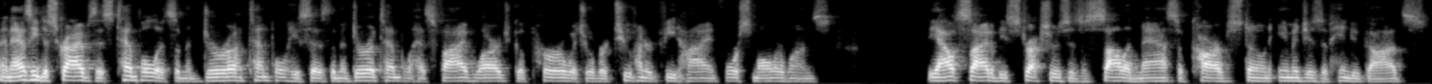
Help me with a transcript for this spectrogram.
and as he describes this temple, it's a Madura temple. He says the Madura temple has five large gopur, which are over 200 feet high, and four smaller ones. The outside of these structures is a solid mass of carved stone images of Hindu gods.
